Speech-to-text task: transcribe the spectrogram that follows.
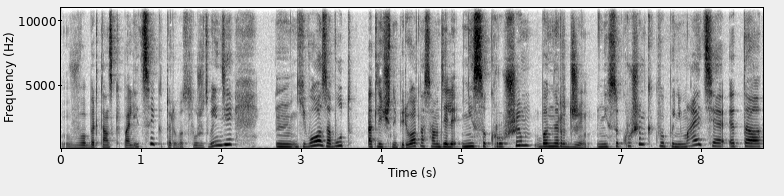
в британской полиции, который вот служит в Индии, его зовут, отличный перевод, на самом деле, Несокрушим Баннерджи. Несокрушим, как вы понимаете, это,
